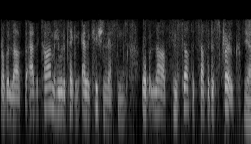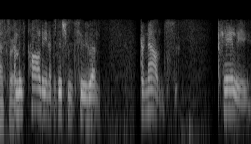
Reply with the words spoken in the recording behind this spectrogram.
Robert Love. But at the time he would have taken elocution lessons, Robert Love himself had suffered a stroke yeah, that's right. and was hardly in a position to um, pronounce clearly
